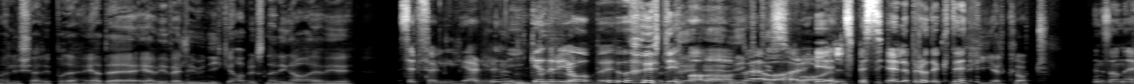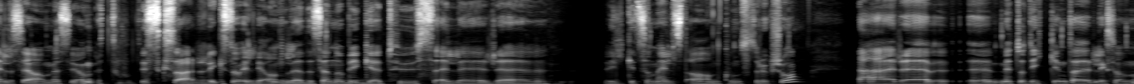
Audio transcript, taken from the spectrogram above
Nå er nysgjerrig på det. Er, det. er, vi veldig unike i havbruksnæringa? Selvfølgelig er dere unike. Dere jobber jo ute i havet og har helt spesielle produkter. Helt klart. Men sånn LCA-messig og metodisk så er dere ikke så veldig annerledes enn å bygge et hus eller eh, hvilket som helst annen konstruksjon. Det er eh, Metodikken der liksom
